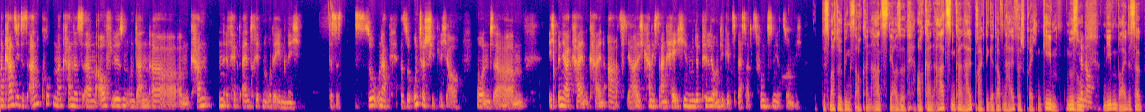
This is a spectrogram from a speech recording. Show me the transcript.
man kann sich das angucken, man kann es, ähm, auflösen und dann, äh, ähm, kann ein Effekt eintreten oder eben nicht. Das ist so also unterschiedlich auch. Und, ähm, ich bin ja kein kein Arzt, ja. Ich kann nicht sagen: „Hey, hier nimm 'ne Pille und dir geht's besser.“ Das funktioniert so nicht. Das macht übrigens auch kein Arzt, ja. Also, auch kein Arzt und kein Heilpraktiker darf ein Heilversprechen geben. Nur so Genau. nebenbei. Deshalb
